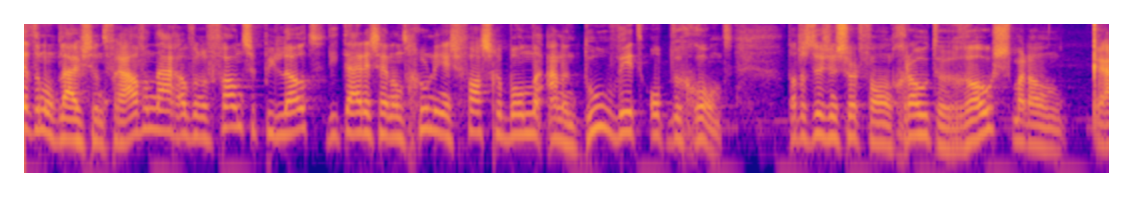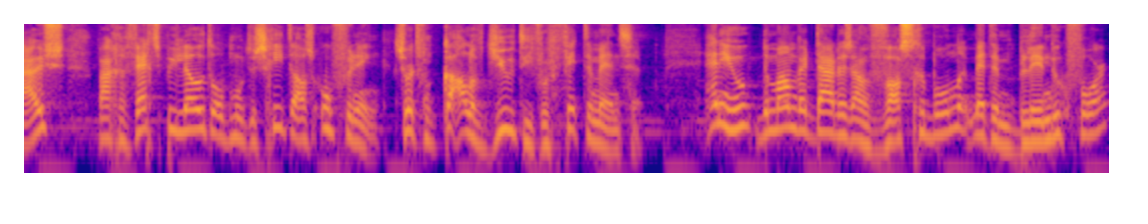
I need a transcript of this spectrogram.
had een ontluisterend verhaal vandaag over een Franse piloot die tijdens zijn ontgroening is vastgebonden aan een doelwit op de grond. Dat is dus een soort van grote roos, maar dan een kruis, waar gevechtspiloten op moeten schieten als oefening. Een soort van Call of Duty voor fitte mensen. Anyhow, de man werd daar dus aan vastgebonden met een blinddoek voor.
